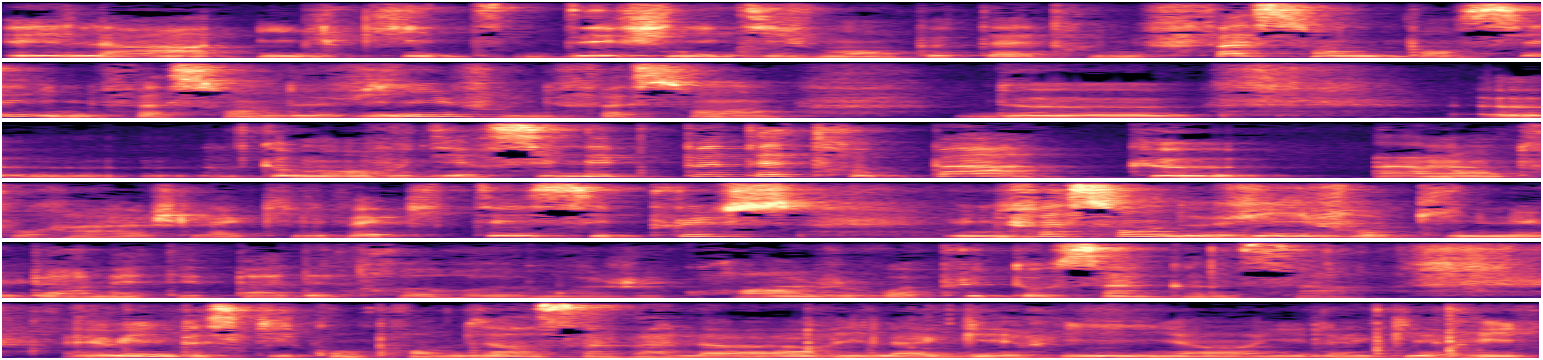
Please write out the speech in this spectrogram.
Et là, il quitte définitivement peut-être une façon de penser, une façon de vivre, une façon de... Euh, comment vous dire Ce n'est peut-être pas que un entourage là qu'il va quitter, c'est plus une façon de vivre qui ne lui permettait pas d'être heureux, moi je crois, je vois plutôt ça comme ça. Et oui, parce qu'il comprend bien sa valeur, il a guéri, hein, il a guéri,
